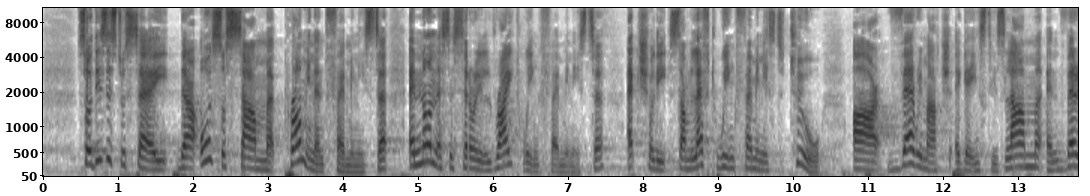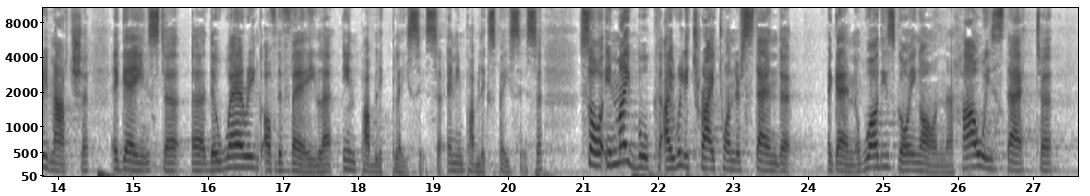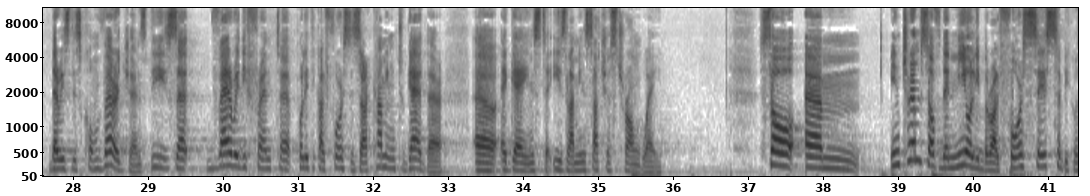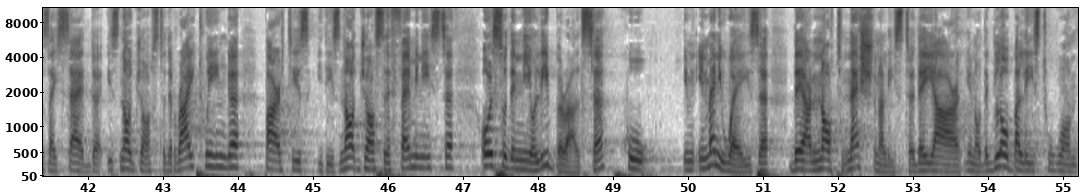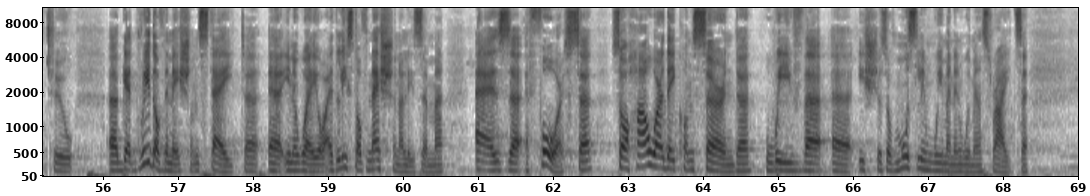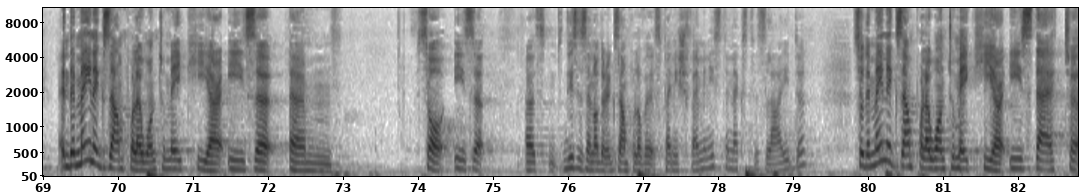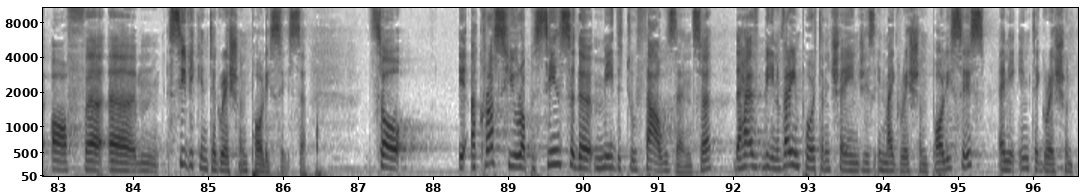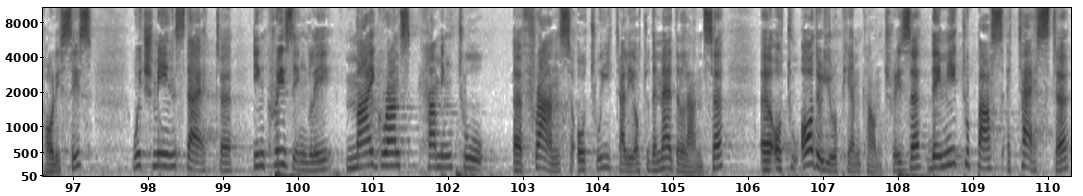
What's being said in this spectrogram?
So this is to say there are also some prominent feminists, and not necessarily right-wing feminists, actually some left-wing feminists too, are very much against Islam and very much against uh, uh, the wearing of the veil in public places and in public spaces. So in my book, I really try to understand, uh, again, what is going on, how is that uh, there is this convergence, these uh, very different uh, political forces are coming together against Islam in such a strong way. So um, in terms of the neoliberal forces, because I said uh, it's not just the right-wing parties, it is not just the feminists, also the neoliberals, uh, who in, in many ways uh, they are not nationalists, they are you know, the globalists who want to uh, get rid of the nation state uh, uh, in a way, or at least of nationalism as a force. So how are they concerned with issues of Muslim women and women's rights? And the main example I want to make here is, uh, um, so is, uh, uh, this is another example of a Spanish feminist, next slide. So the main example I want to make here is that uh, of uh, um, civic integration policies. So across Europe since the mid-2000s, there have been very important changes in migration policies and in integration policies which means that uh, increasingly migrants coming to uh, France or to Italy or to the Netherlands uh, or to other European countries, uh, they need to pass a test uh,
